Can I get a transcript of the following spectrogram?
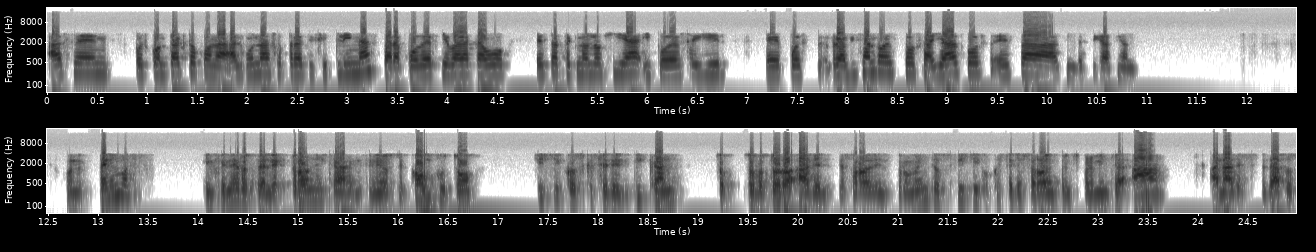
hacen pues contacto con algunas otras disciplinas para poder llevar a cabo esta tecnología y poder seguir eh, pues realizando estos hallazgos, estas investigaciones? Bueno, tenemos ingenieros de electrónica, ingenieros de cómputo, físicos que se dedican sobre todo al desarrollo de instrumentos físicos que se desarrollan principalmente a análisis de datos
